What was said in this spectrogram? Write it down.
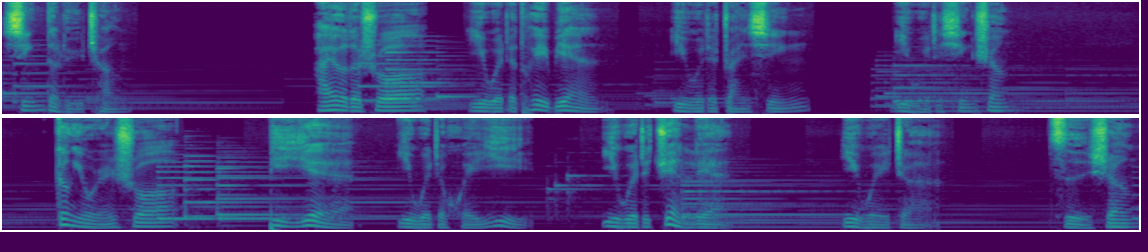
新的旅程；还有的说，意味着蜕变，意味着转型，意味着新生。更有人说，毕业意味着回忆，意味着眷恋，意味着此生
